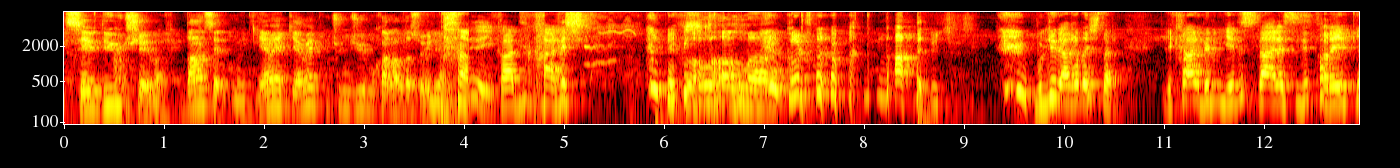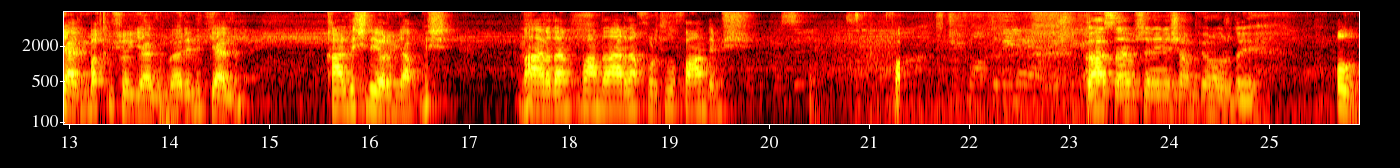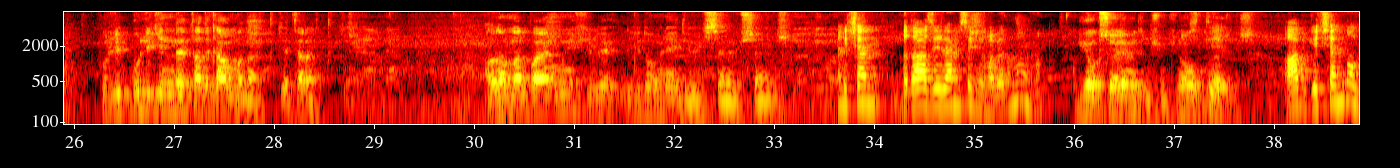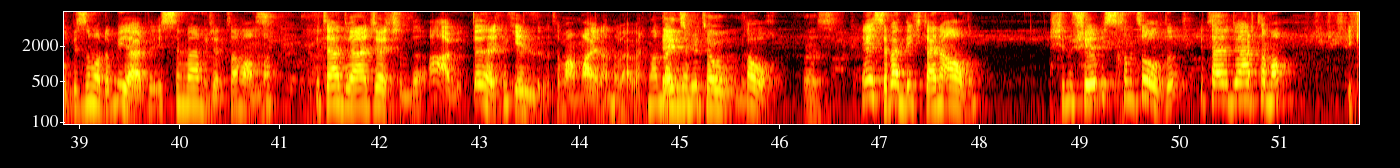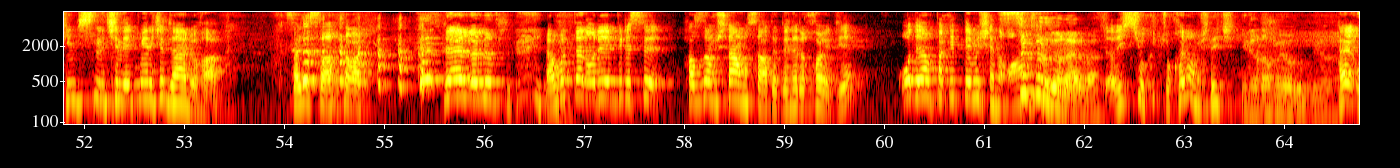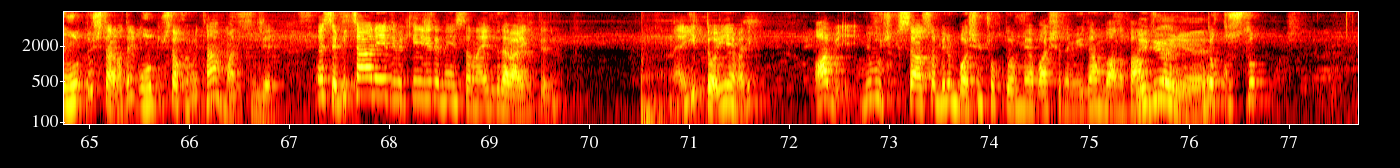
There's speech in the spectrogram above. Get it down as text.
sevdiği üç şey var. Dans etmek, yemek yemek, üçüncüyü bu kanalda söyleyemem. Diyor Icardi kardeş. demiş. Allah Allah. Kurtulup kadından demiş. Bugün arkadaşlar Icardi'nin 7 sülalesini tarayıp geldim. Bakıp şöyle geldim, öğrenip geldim. Kardeşi de yorum yapmış. Nara'dan, Van Nara'dan kurtul falan demiş. Galatasaray bu sene yine şampiyon olur dayı. Oğlum Bu, bu ligin de tadı kalmadı artık. Yeter artık ya. Adamlar Bayern Münih gibi ligi domine ediyor 2 sene 3 senedir. geçen gıda zehirlenmesi yaşadım haberin var mı? Yok söylemedim çünkü ne oldu? Ciddi. Hayırdır? Abi geçen ne oldu? Bizim orada bir yerde isim vermeyeceğim tamam mı? Bir tane dönerci açıldı. Abi döner ekmek 50 lira tamam mı? Ayranla beraber. Lan ben Et mi tavuk mu? Tavuk. Hı. Neyse ben de iki tane aldım. Şimdi şöyle bir sıkıntı oldu. Bir tane döner tamam. İkincisinin içinde ekmeğin içinde döner yok abi. Sadece salata var. döner koymuş. Ya muhtemelen oraya birisi hazırlamış tamam mı salata döneri koy diye. O da paketlemiş yani. Aa, Sıfır döner var. ya Hiç yok hiç yok koymamış hiç. İnanamıyorum ya. Hayır unutmuşlar bak direkt unutmuşlar koymayı tamam mı hani ikinci. Neyse bir tane yedim ikinci de neyse lan 50 lira ver git dedim. E, gitti o yiyemedik. Abi bir buçuk saat sonra benim başım çok dönmeye başladı midem bulandı falan. Ne diyorsun ya? Bir de kustum.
